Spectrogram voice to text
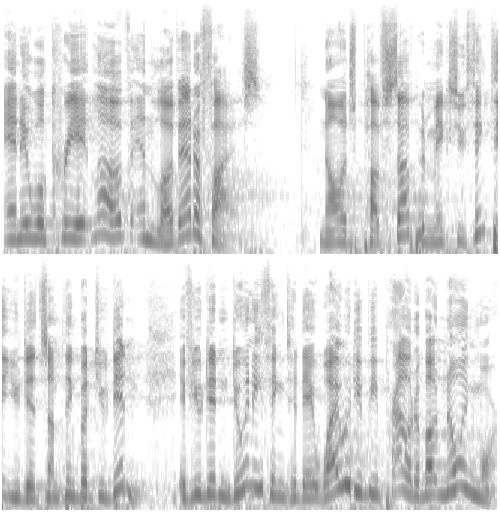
and it will create love, and love edifies. Knowledge puffs up and makes you think that you did something, but you didn't. If you didn't do anything today, why would you be proud about knowing more?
